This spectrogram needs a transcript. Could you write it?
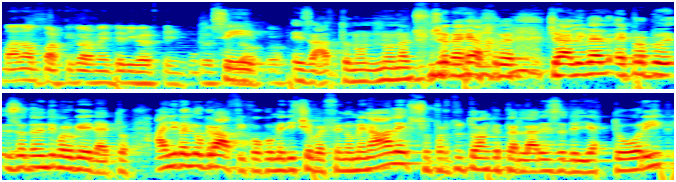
ma non particolarmente divertente. Sì, gioco. esatto, non, non, aggiungerei altre. cioè, a livello, è proprio esattamente quello che hai detto. A livello grafico, come dicevo, è fenomenale, soprattutto anche per la resa degli attori.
